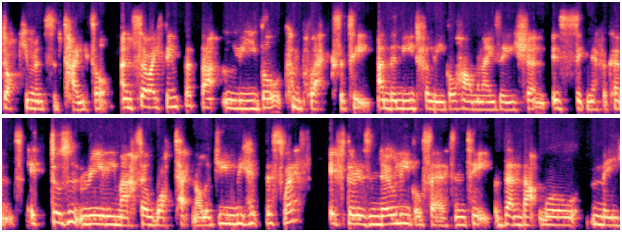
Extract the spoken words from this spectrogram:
documents of title. And so I think that that legal complexity and the need for legal harmonization is significant. It doesn't really matter what technology we hit this with if there is no legal certainty, then that will make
